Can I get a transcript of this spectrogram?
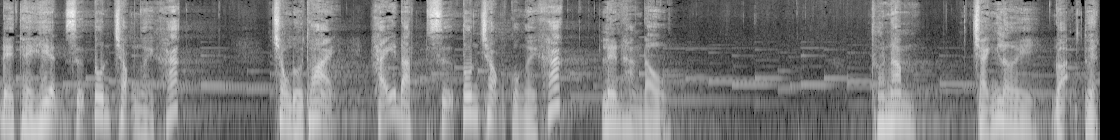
để thể hiện sự tôn trọng người khác. Trong đối thoại, hãy đặt sự tôn trọng của người khác lên hàng đầu. Thứ năm, tránh lời đoạn tuyệt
